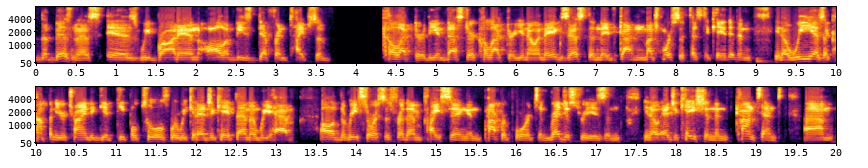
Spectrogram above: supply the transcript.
the business is we brought in all of these different types of collector, the investor collector, you know, and they exist and they've gotten much more sophisticated. And, you know, we as a company are trying to give people tools where we can educate them and we have all of the resources for them, pricing and pop reports and registries and, you know, education and content. Um,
